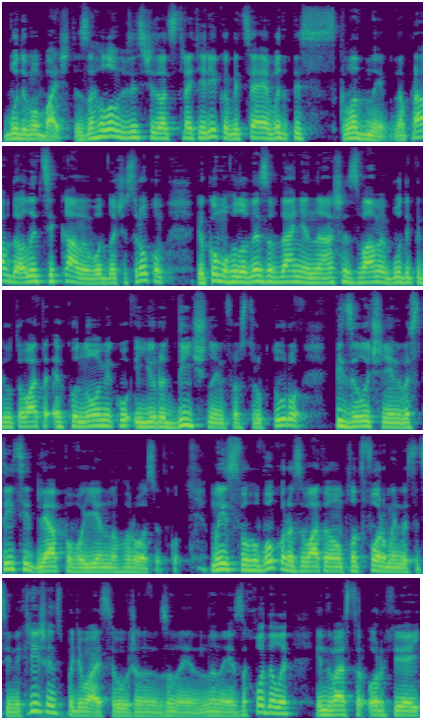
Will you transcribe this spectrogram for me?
будемо бачити. Загалом 2023 рік обіцяє видатись складним, направду, але цікавим водночас роком, в якому головне завдання наше з вами буде підготувати економіку і юридичну інфраструктуру під залучення інвестицій для повоєнного розвитку. Ми із свого боку розвиватимемо платформу інвестиційних рішень. Сподіваюся, ви вже за неї на неї заходили. Investor.org.ua,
